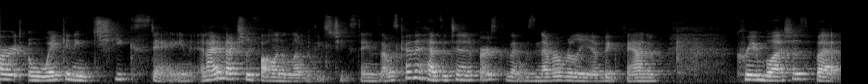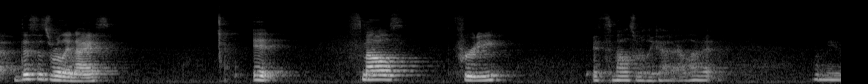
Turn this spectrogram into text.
Tarte Awakening Cheek Stain. And I've actually fallen in love with these cheek stains. I was kind of hesitant at first because I was never really a big fan of cream blushes, but this is really nice. It smells fruity. It smells really good. I love it. Let me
